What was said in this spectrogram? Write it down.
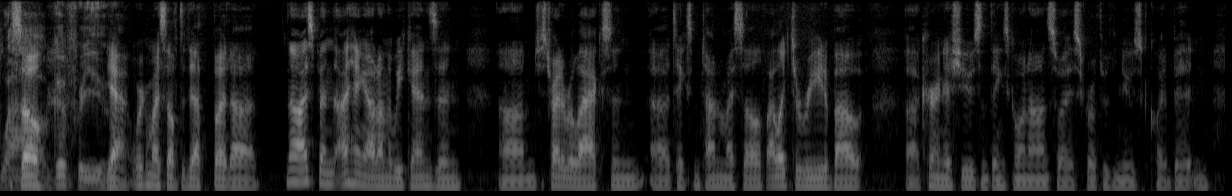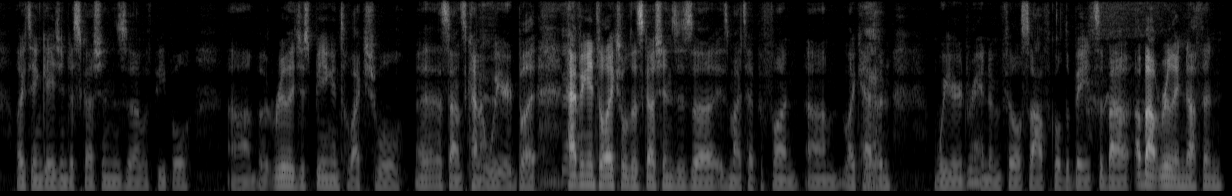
Wow, so, good for you. Yeah, working myself to death. But uh, no, I spend I hang out on the weekends and um, just try to relax and uh, take some time to myself. I like to read about uh, current issues and things going on, so I scroll through the news quite a bit and like to engage in discussions uh, with people. Um, but really, just being intellectual. Uh, that sounds kind of weird, but having intellectual discussions is uh, is my type of fun. Um, like Yeah. having weird, random philosophical debates about about really nothing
